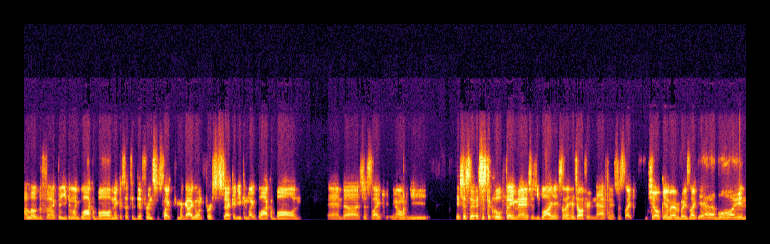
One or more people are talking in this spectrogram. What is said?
I love the fact that you can like block a ball, make such a difference. It's like from a guy going first to second, you can like block a ball and and uh, it's just like you know you it's just a, it's just a cool thing, man. It's just you block it, something that hits off your neck, and it's just like joking, but everybody's like, "Yeah, that boy," and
